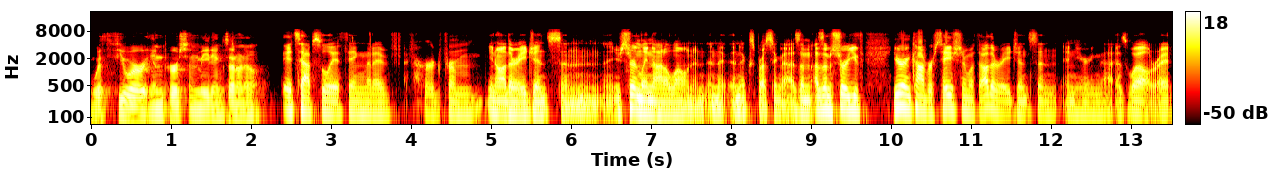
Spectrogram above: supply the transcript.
with fewer in-person meetings? I don't know it's absolutely a thing that I've, I've heard from you know other agents, and you're certainly not alone in, in, in, expressing that. As I'm as I'm sure you've you're in conversation with other agents and and hearing that as well, right?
